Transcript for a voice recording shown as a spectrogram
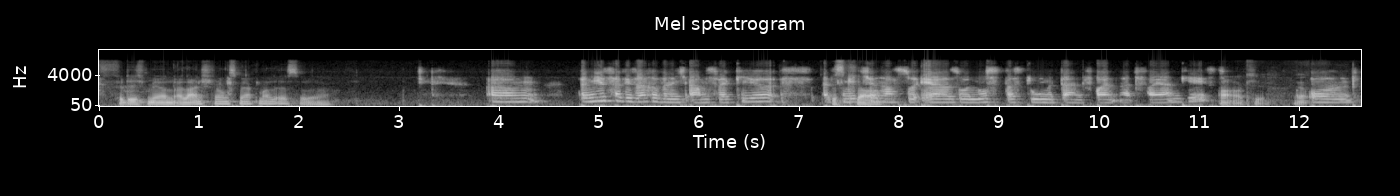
für dich mehr ein Alleinstellungsmerkmal ist? Oder? Ähm, bei mir ist halt die Sache, wenn ich abends weggehe, ist, als ist Mädchen klar. hast du eher so Lust, dass du mit deinen Freunden halt feiern gehst. Ah, okay. Ja. Und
